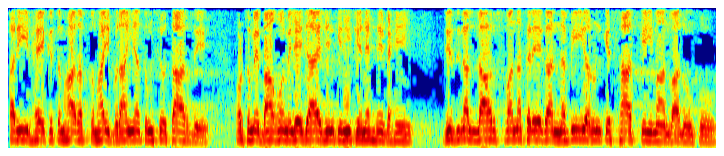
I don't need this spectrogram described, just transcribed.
قریب ہے کہ تمہارا رب تمہاری برائیاں تم سے اتار دے اور تمہیں باغوں میں لے جائے جن کے نیچے نہریں بہیں۔ جس دن اللہ رسوا نہ کرے گا نبی اور ان کے ساتھ کے ایمان والوں کو۔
